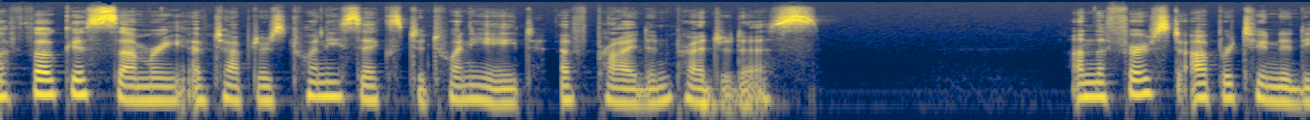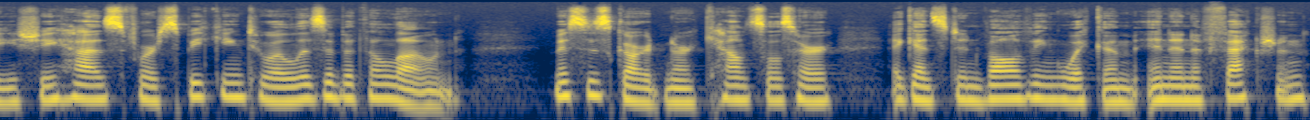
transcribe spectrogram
A focused summary of chapters 26 to 28 of Pride and Prejudice. On the first opportunity she has for speaking to Elizabeth alone, Mrs. Gardiner counsels her against involving Wickham in an affection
